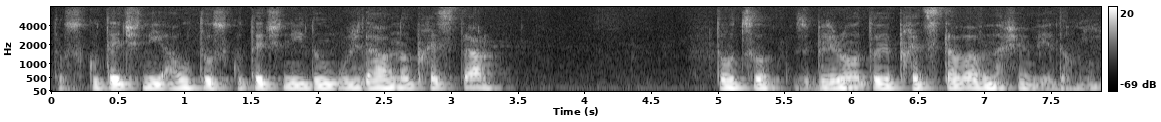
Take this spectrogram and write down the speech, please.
to skutečný auto, skutečný dům už dávno přestal. To, co zbylo, to je představa v našem vědomí.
